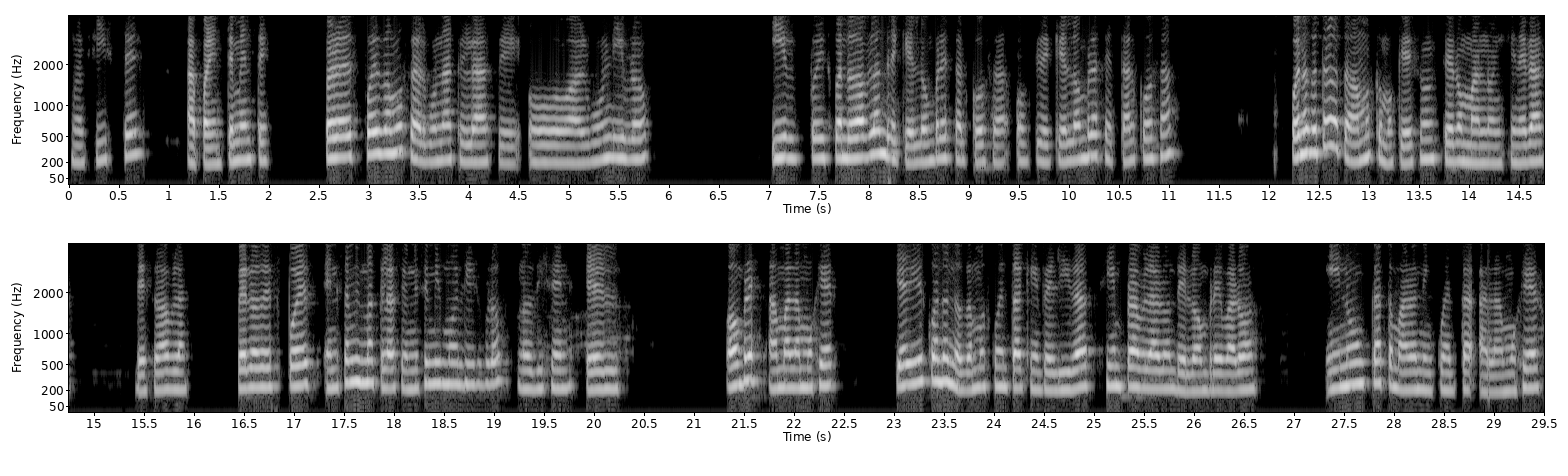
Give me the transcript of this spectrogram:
no existe, aparentemente. Pero después vamos a alguna clase o algún libro y pues cuando hablan de que el hombre es tal cosa o de que el hombre hace tal cosa, pues nosotros lo tomamos como que es un ser humano en general, de eso hablan. Pero después, en esa misma clase, en ese mismo libro, nos dicen, el hombre ama a la mujer y ahí es cuando nos damos cuenta que en realidad siempre hablaron del hombre varón y nunca tomaron en cuenta a la mujer,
